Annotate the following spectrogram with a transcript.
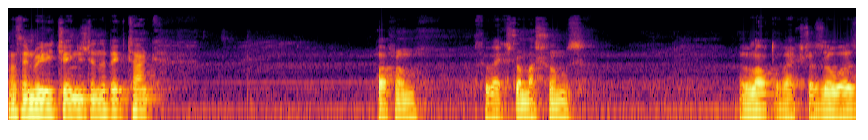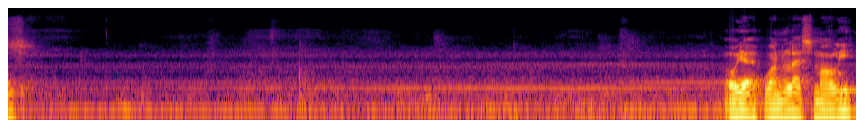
Nothing really changed in the big tank. Apart from a few extra mushrooms. A lot of extra zoas. Oh yeah, one less molly.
